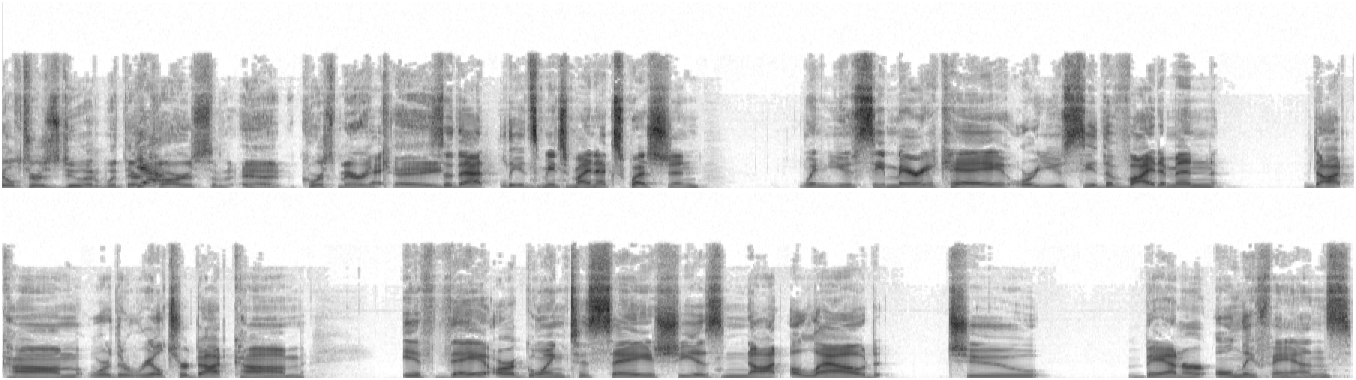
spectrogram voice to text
realtors do it with their Yeah. cars. Some, uh, of course, Mary Okay, Kay. So that leads me to my next question. When you see Mary Kay or you see the vitamin.com or the realtor.com, if they are going to say she is not allowed to banner OnlyFans,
